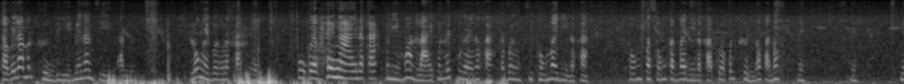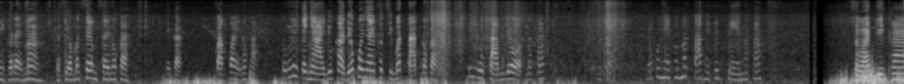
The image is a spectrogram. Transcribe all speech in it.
ถ้าเวลามันขืนดีไม่นั่นสีอันลงให้เบิ่งนะคะนี่ปลูกแบบง่ายๆนะคะ มันนี่ห้อนหลายเพิ่นเลยเปื่อยเนาะค่ะถ้าเบิ่งสิถมไว้ดีละค่ะ ถมผสมกันไว้ดีละค่ะ เพื่อเพิ่นขึ้นเนาะค่ะเนาะนี่นี่นี่ก็ได้มากกระเสียวมาแซมใส่เนาะค่ะนี่ค่ะปักไว้เนาะค่ะ ตรงนี้ก็หญ้าอยู่ค่ะ เดี๋ยวพ่อใหญ่เพิ่นสิมาตัดเนาะค่ะนี่อยู่สามยอดนะคะนี่ค่ะแล้วคุณยายเพิ่นมาตัดให้เป็นแปลนนะคะ สวัสดีค่ะ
